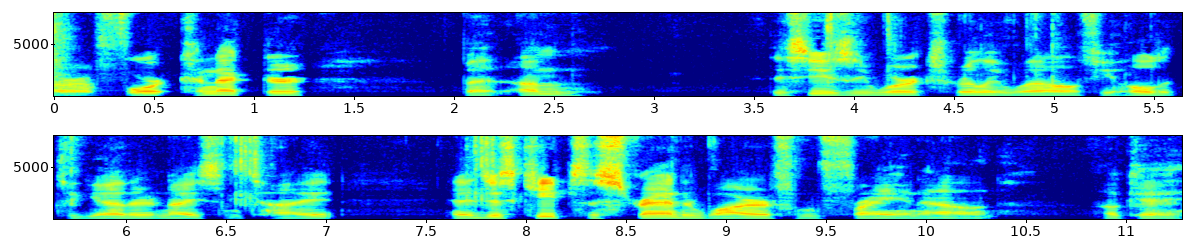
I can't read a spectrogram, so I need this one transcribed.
or a fork connector, but um, this usually works really well if you hold it together nice and tight and it just keeps the stranded wire from fraying out. Okay,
